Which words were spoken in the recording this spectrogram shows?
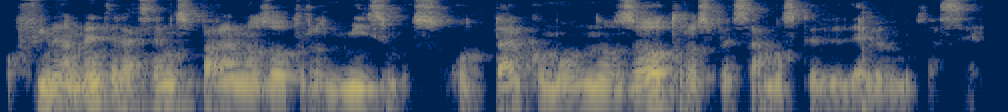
o finalmente la hacemos para nosotros mismos o tal como nosotros pensamos que debemos hacer.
